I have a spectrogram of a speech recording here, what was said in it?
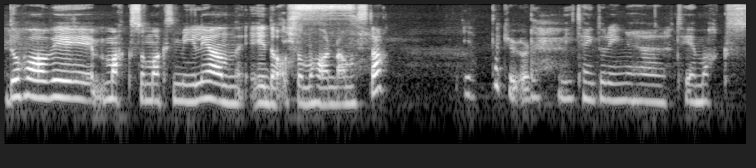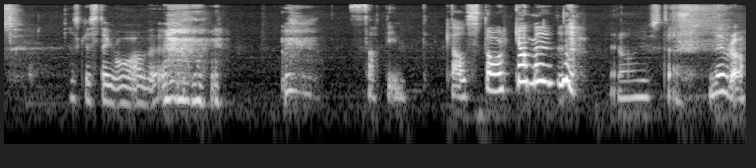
då har vi Max och Maximilian idag Yes. som har namnsdag. Jättekul. Vi tänkte ringa här till Max. Jag ska stänga av så att inte kan stalka mig. Ja, just det. Det är bra.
